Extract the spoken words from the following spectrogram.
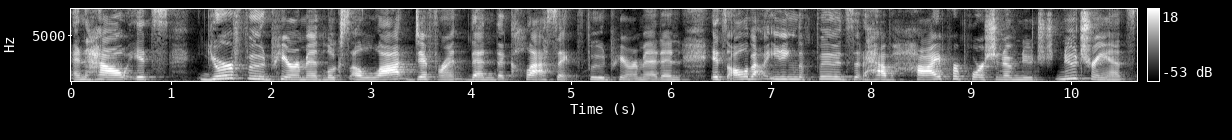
and how it's your food pyramid looks a lot different than the classic food pyramid. And it's all about eating the foods that have high proportion of nut- nutrients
